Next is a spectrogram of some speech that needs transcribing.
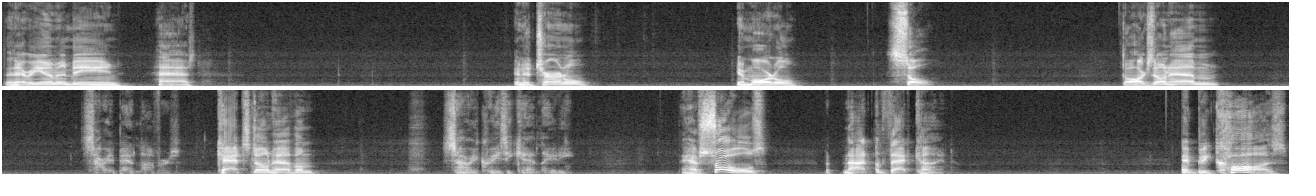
that every human being has an eternal, immortal soul. Dogs don't have them. Sorry, pet lovers. Cats don't have them. Sorry, crazy cat lady. They have souls, but not of that kind. And because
